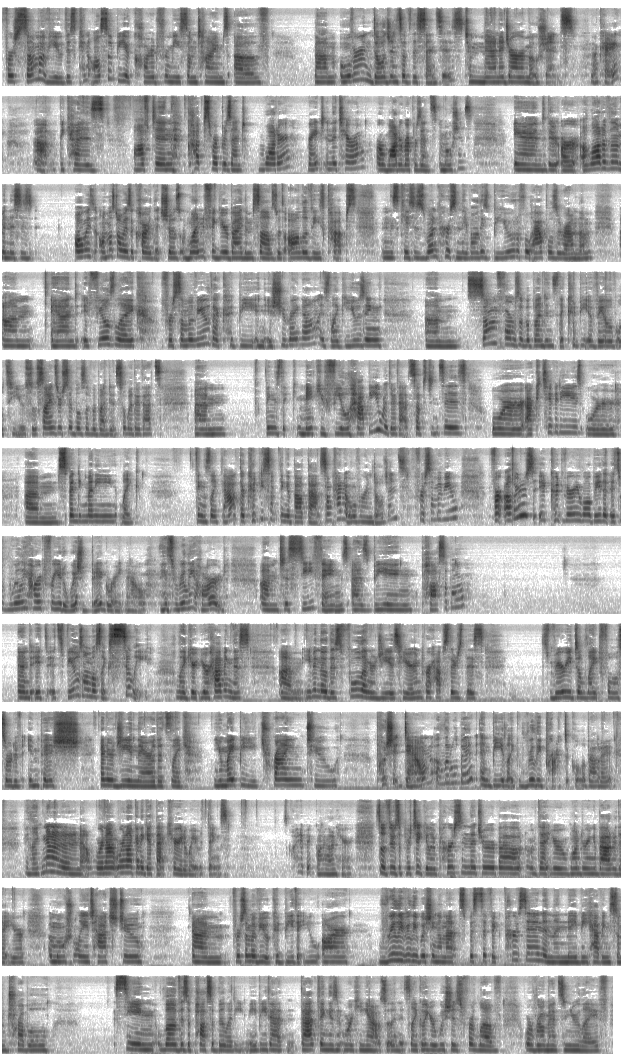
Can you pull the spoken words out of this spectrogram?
for some of you, this can also be a card for me sometimes of um, overindulgence of the senses to manage our emotions, okay? Um, because often cups represent water, right, in the tarot, or water represents emotions. And there are a lot of them, and this is always, almost always a card that shows one figure by themselves with all of these cups. In this case, is one person. They have all these beautiful apples around them. Um, and it feels like for some of you, that could be an issue right now, is like using um, some forms of abundance that could be available to you. So signs or symbols of abundance. So whether that's um, things that make you feel happy, whether that's substances or activities or um, spending money, like things like that. There could be something about that, some kind of overindulgence for some of you. For others, it could very well be that it's really hard for you to wish big right now. It's really hard um, to see things as being possible and it, it feels almost like silly like you're, you're having this um, even though this fool energy is here and perhaps there's this very delightful sort of impish energy in there that's like you might be trying to push it down a little bit and be like really practical about it. Be like no no no no no. We're not we're not going to get that carried away with things. It's quite a bit going on here. So if there's a particular person that you're about or that you're wondering about or that you're emotionally attached to um, for some of you, it could be that you are really, really wishing on that specific person and then maybe having some trouble seeing love as a possibility. Maybe that that thing isn't working out. So then it's like, oh, your wishes for love or romance in your life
